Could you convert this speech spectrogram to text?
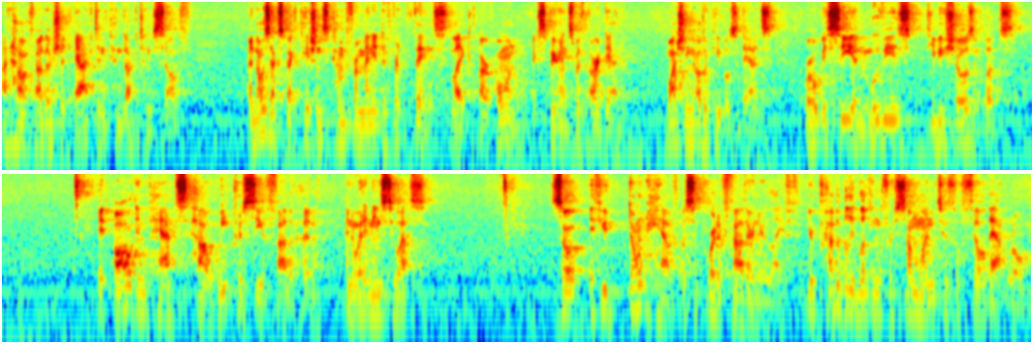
on how a father should act and conduct himself. And those expectations come from many different things, like our own experience with our dad, watching other people's dads, or what we see in movies, TV shows, and books. It all impacts how we perceive fatherhood and what it means to us. So, if you don't have a supportive father in your life, you're probably looking for someone to fulfill that role.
